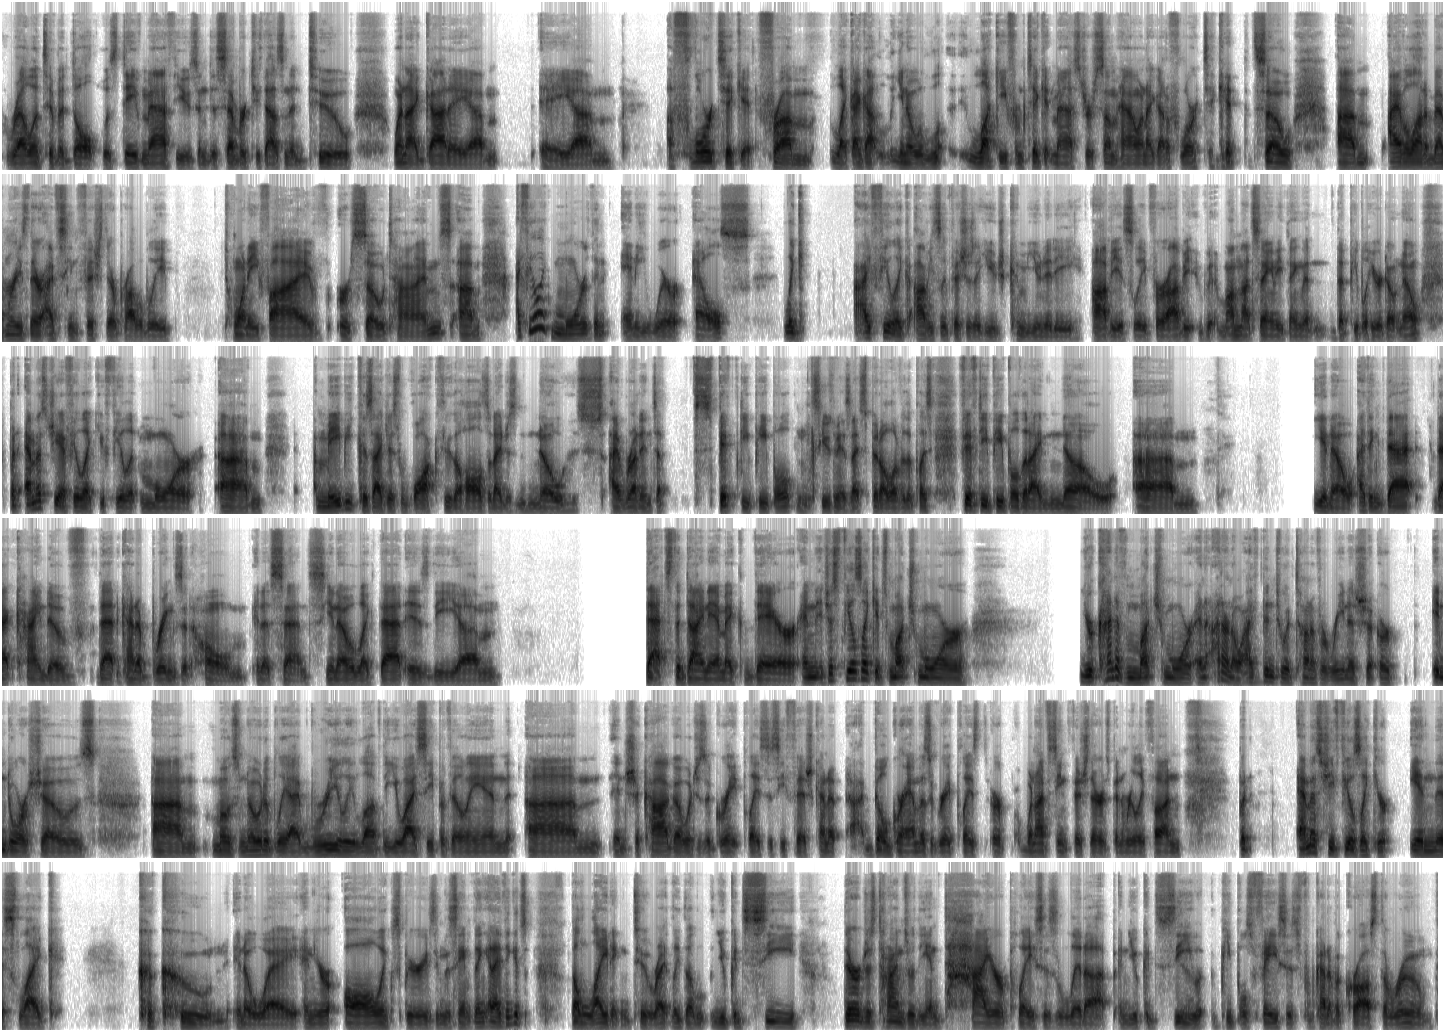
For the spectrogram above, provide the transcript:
relative adult was Dave Matthews in December 2002 when I got a um, a um, a floor ticket from like I got you know l- lucky from Ticketmaster somehow and I got a floor ticket. So um, I have a lot of memories there. I've seen Phish there probably 25 or so times. Um, I feel like more than anywhere else, like I feel like obviously Phish is a huge community. Obviously, for obvious, I'm not saying anything that that people here don't know, but MSG, I feel like you feel it more. Um, maybe because I just walk through the halls and I just know I run into 50 people. Excuse me, as I spit all over the place. 50 people that I know. Um, you know, I think that that kind of that kind of brings it home in a sense. You know, like that is the um, that's the dynamic there. And it just feels like it's much more you're kind of much more and i don't know i've been to a ton of arena show, or indoor shows. Um, most notably i really love the uic pavilion um, in chicago which is a great place to see Phish. Kind of uh, bill graham is a great place or when i've seen Phish there it's been really fun. But msg feels like you're in this like cocoon in a way and you're all experiencing the same thing and i think it's the lighting too right? Like the you could see there are just times where the entire place is lit up and you could see people's faces from kind of across the room.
